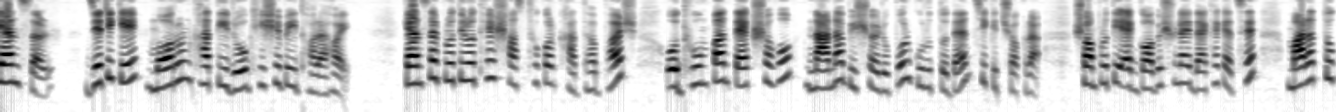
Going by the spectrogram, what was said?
ক্যান্সার, যেটিকে মরণঘাতী রোগ হিসেবেই ধরা হয়। ক্যান্সার প্রতিরোধে স্বাস্থ্যকর খাদ্যাভ্যাস ও ধূমপান ত্যাগসহ নানা বিষয়ের উপর গুরুত্ব দেন চিকিৎসকরা। সম্প্রতি এক গবেষণায় দেখা গেছে, মারাত্মক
